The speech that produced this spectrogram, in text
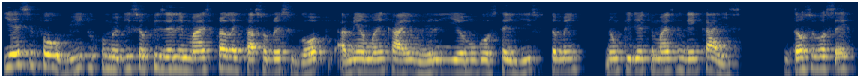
E esse foi o vídeo, como eu disse, eu fiz ele mais para alertar sobre esse golpe. A minha mãe caiu nele e eu não gostei disso, também não queria que mais ninguém caísse. Então, se você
